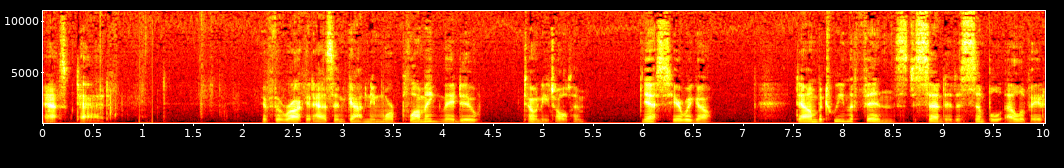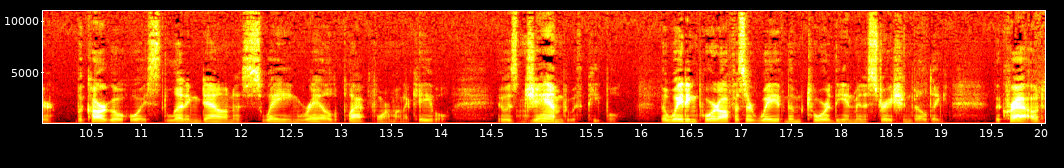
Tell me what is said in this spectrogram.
Asked Tad. If the rocket hasn't got any more plumbing, they do, Tony told him. Yes, here we go. Down between the fins descended a simple elevator, the cargo hoist letting down a swaying railed platform on a cable. It was jammed with people. The waiting port officer waved them toward the administration building. The crowd,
